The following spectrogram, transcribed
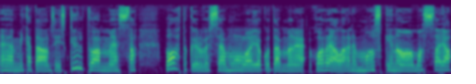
ää, mikä tää on siis, kylpyammeessa, vaahtokylvyssä ja mulla on joku tämmönen korealainen maski naamassa. Ja,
